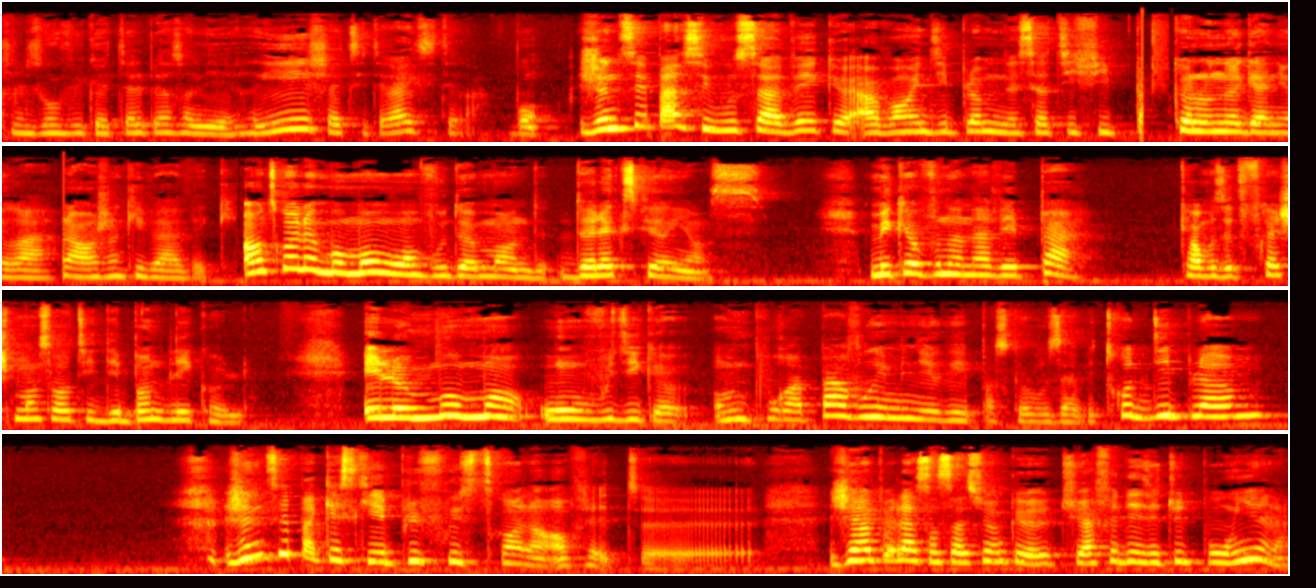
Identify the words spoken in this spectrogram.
qu'ils ont vu que telle personne est riche, etc., etc. Bon, je ne sais pas si vous savez qu'avoir un diplôme ne certifie pas que l'on ne gagnera l'argent qui va avec. Entre le moment où on vous demande de l'expérience, mais que vous n'en avez pas quand vous êtes fraîchement sorti des bancs de l'école, et le moment où on vous dit qu'on ne pourra pas vous rémunérer parce que vous avez trop de diplômes, je ne sais pas qu'est-ce qui est plus frustrant là en fait. Euh, j'ai un peu la sensation que tu as fait des études pour rien là.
